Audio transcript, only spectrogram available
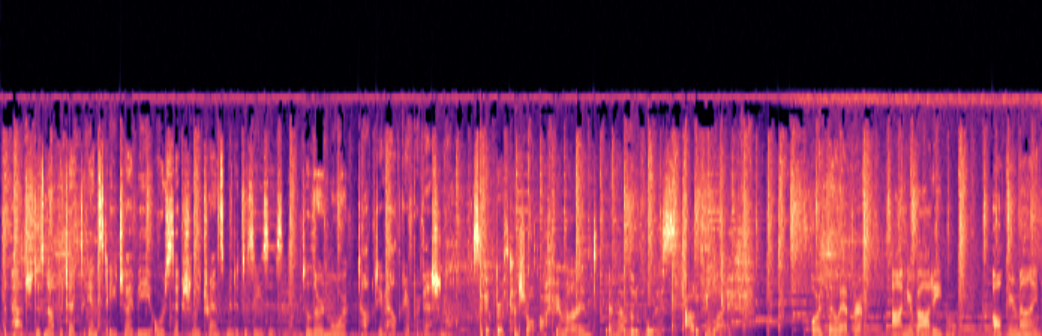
The patch does not protect against HIV or sexually transmitted diseases. To learn more, talk to your healthcare professional. So get birth control off your mind and that little voice out of your life. Ortho Evra. On your body, off your mind.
